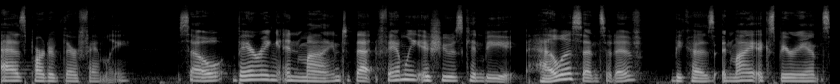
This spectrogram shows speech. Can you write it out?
as part of their family. So, bearing in mind that family issues can be hella sensitive, because in my experience,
